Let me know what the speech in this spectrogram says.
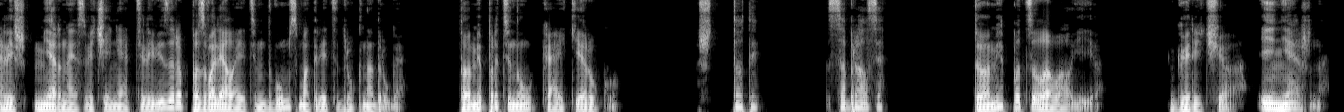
Лишь мерное свечение от телевизора позволяло этим двум смотреть друг на друга. Томми протянул Кайке руку. «Что ты собрался?» Томми поцеловал ее. Горячо и нежно.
